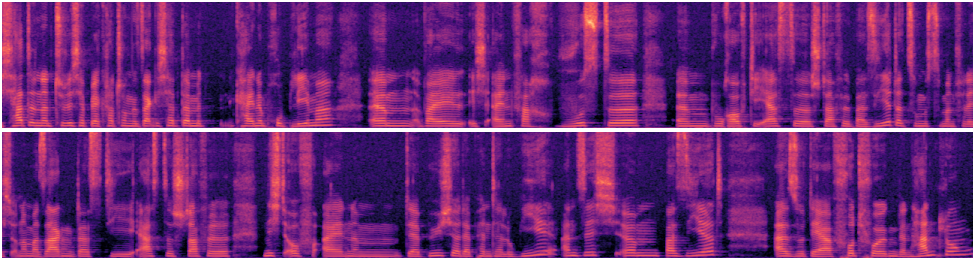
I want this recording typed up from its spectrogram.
ich hatte natürlich, ich habe ja gerade schon gesagt, ich hatte damit keine Probleme, ähm, weil ich einfach wusste, ähm, worauf die erste Staffel basiert. Dazu müsste man vielleicht auch noch mal sagen, dass die erste Staffel nicht auf einem der Bücher der Pentalogie an sich ähm, basiert, also der fortfolgenden Handlung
